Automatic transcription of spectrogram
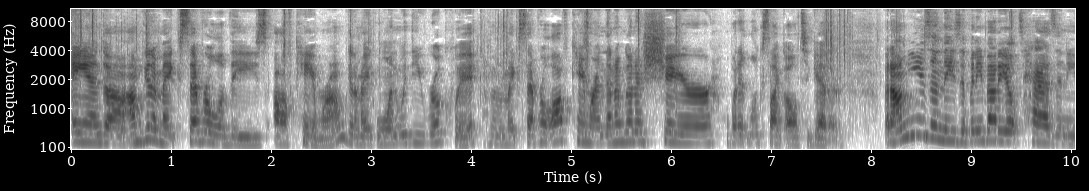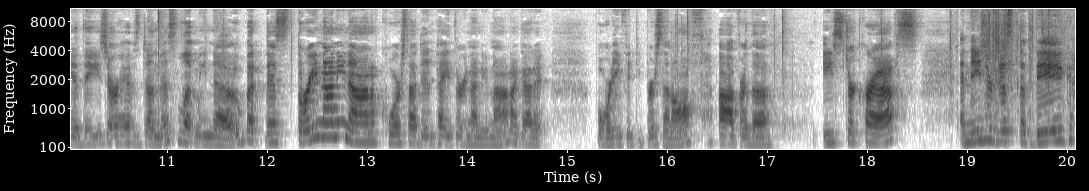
And uh, I'm going to make several of these off camera. I'm going to make one with you real quick. I'm going to make several off camera, and then I'm going to share what it looks like all together. But I'm using these. If anybody else has any of these or has done this, let me know. But this $3.99, of course, I did pay $3.99. I got it 40, 50% off uh, for the Easter crafts. And these are just the big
